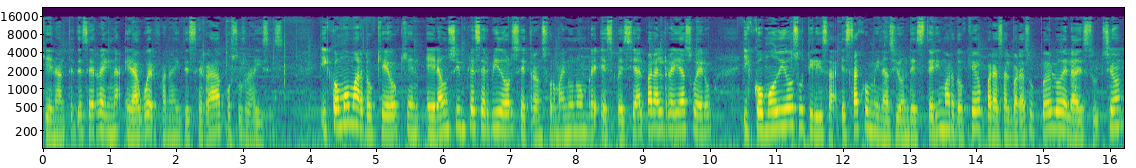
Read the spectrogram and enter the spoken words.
quien antes de ser reina era huérfana y deserrada por sus raíces y cómo Mardoqueo, quien era un simple servidor, se transforma en un hombre especial para el rey Azuero y cómo Dios utiliza esta combinación de Esther y Mardoqueo para salvar a su pueblo de la destrucción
